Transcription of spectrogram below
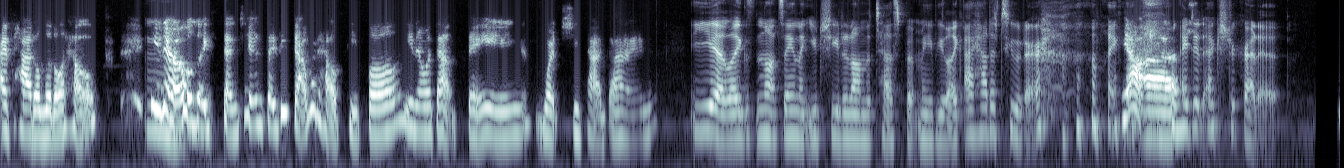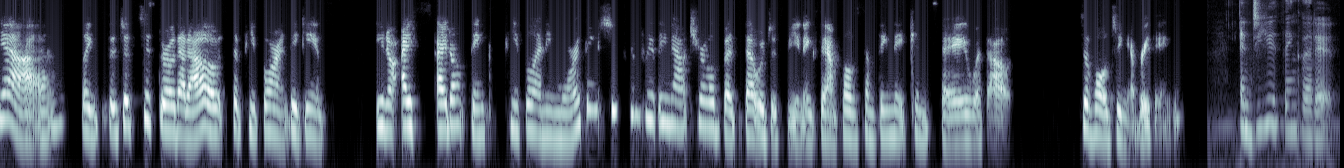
I've had a little help, you mm. know, like sentence. I think that would help people, you know, without saying what she's had done. Yeah, like not saying that you cheated on the test, but maybe like I had a tutor. like yeah. I did extra credit. Yeah. Like so just to throw that out so people aren't thinking it's you know, I I don't think people anymore think she's completely natural, but that would just be an example of something they can say without divulging everything. And do you think that it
